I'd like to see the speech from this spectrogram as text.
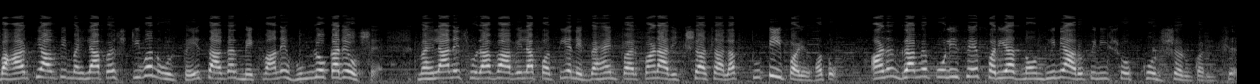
બહારથી આવતી મહિલા પર સ્ટીવન ઉર્ફે સાગર મેકવાને હુમલો કર્યો છે મહિલાને છોડાવવા આવેલા પતિ અને બહેન પર પણ આ રિક્ષા ચાલક તૂટી પડ્યો હતો આણંદ ગ્રામ્ય પોલીસે ફરિયાદ નોંધીને આરોપીની શોધખોળ શરૂ કરી છે.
